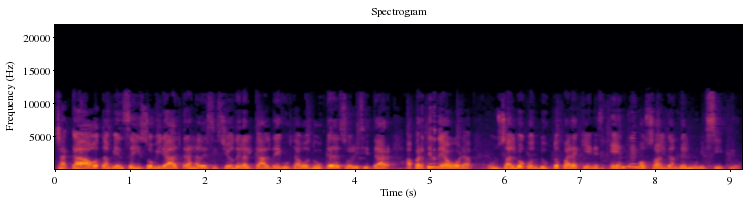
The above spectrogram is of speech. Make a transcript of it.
Chacao también se hizo viral tras la decisión del alcalde Gustavo Duque de solicitar a partir de ahora un salvoconducto para quienes entren o salgan del municipio.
